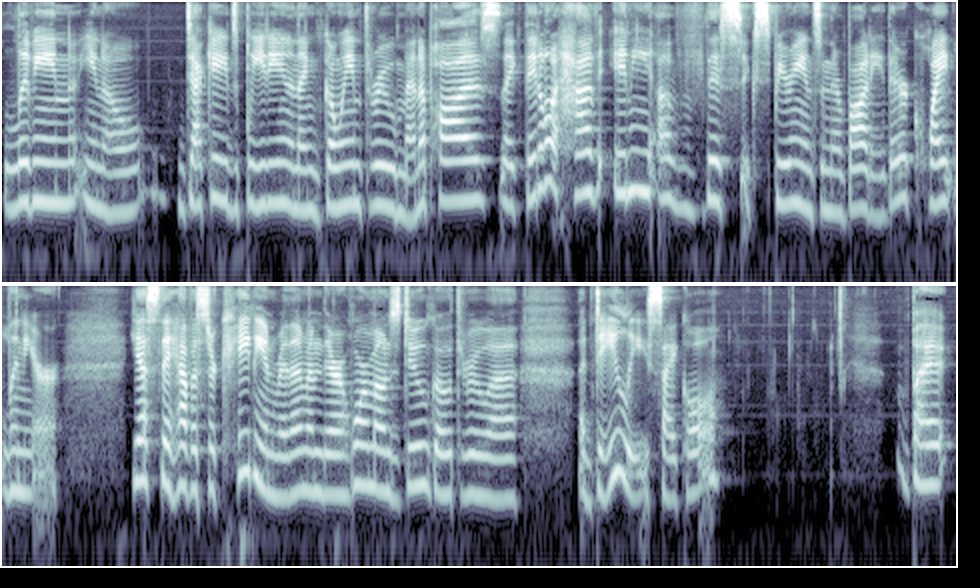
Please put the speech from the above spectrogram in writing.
living, you know, decades bleeding and then going through menopause. Like they don't have any of this experience in their body. They're quite linear. Yes, they have a circadian rhythm and their hormones do go through a, a daily cycle. But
